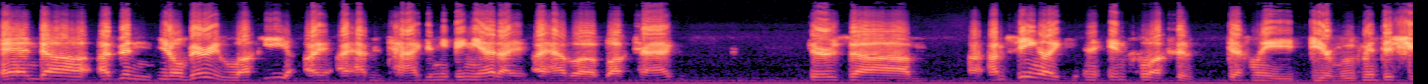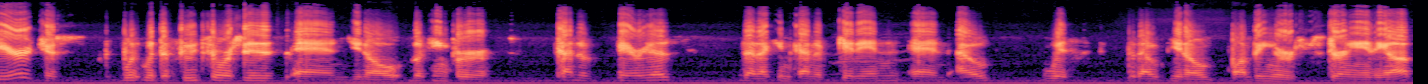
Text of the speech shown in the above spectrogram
and uh, I've been you know very lucky. I, I haven't tagged anything yet. I, I have a buck tag there's um, I'm seeing like an influx of definitely deer movement this year, just with, with the food sources and you know looking for kind of areas that I can kind of get in and out with without you know bumping or stirring anything up.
